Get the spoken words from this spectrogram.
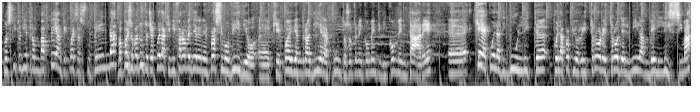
Con scritto dietro Mbappé anche questa stupenda. Ma poi soprattutto c'è quella che vi farò vedere nel prossimo video eh, che poi vi andrò a dire appunto sotto nei commenti di commentare eh, che è quella di Gullit quella proprio retro retro del Milan bellissima.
